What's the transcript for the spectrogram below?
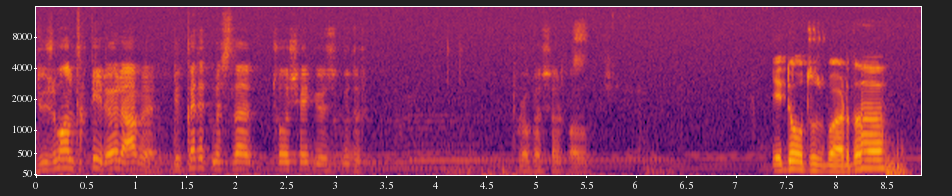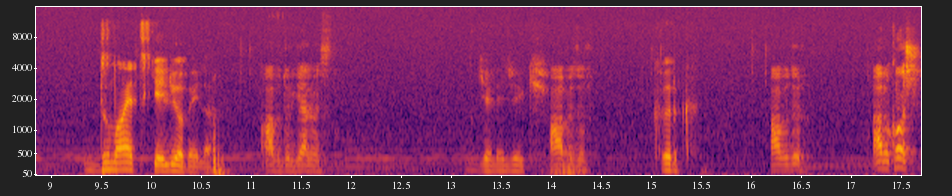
Düz mantık değil öyle abi. Dikkat et mesela çoğu şey gözlüklüdür. Profesör falan. 7.30 bu arada. The Night geliyor beyler. Abi dur gelmesin. Gelecek. Abi dur. 40. Abi dur. Abi koş.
